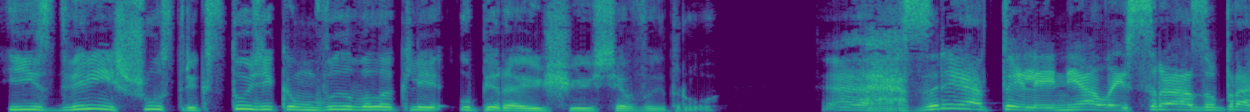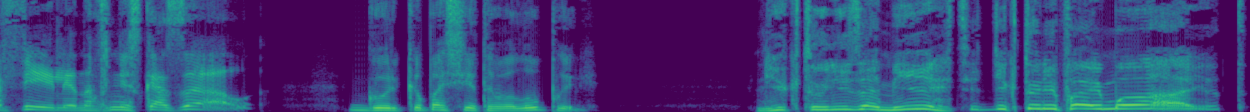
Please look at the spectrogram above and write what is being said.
и из дверей Шустрик с Тузиком выволокли упирающуюся выдру. «Эх, зря ты, линялый, сразу про филинов не сказал!» — горько посетовал упырь. «Никто не заметит, никто не поймает!»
